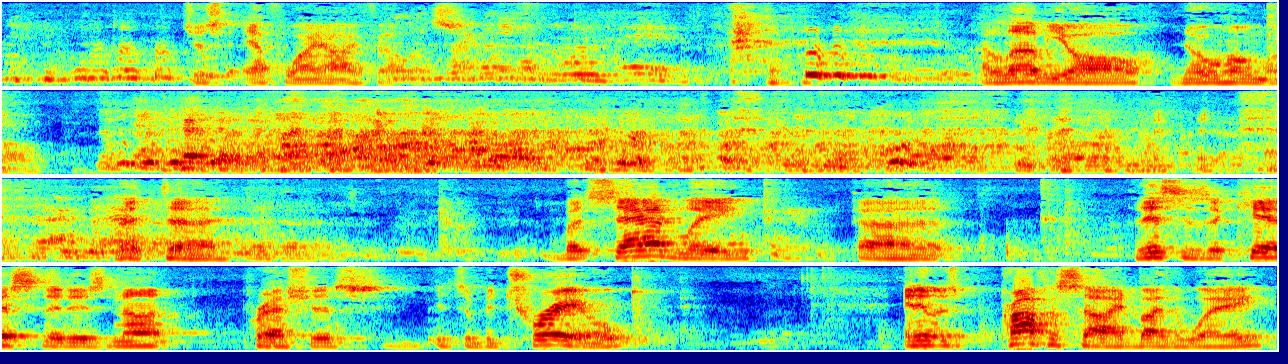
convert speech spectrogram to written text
Just FYI, fellas. I kiss him on the head. I love y'all. No homo. but uh, but sadly, uh, this is a kiss that is not precious. It's a betrayal, and it was prophesied, by the way,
